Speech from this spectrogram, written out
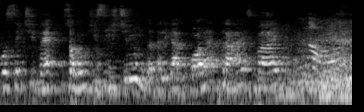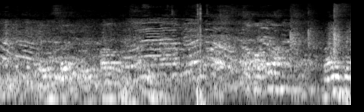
você tiver, só não desiste nunca, tá ligado? Corre atrás, vai. Não. É isso aí, fala. Mas é,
